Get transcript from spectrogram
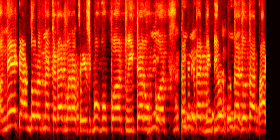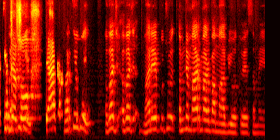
અનેક આંદોલનના કદાચ મારા ફેસબુક ઉપર ટ્વિટર ઉપર તમે કદાચ વીડિયો જોતા જોતા થાકી જશો. ત્યાં અવાજ અવાજ મારે પૂછવું તમને માર મારવામાં આવ્યો હતો એ સમયે?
